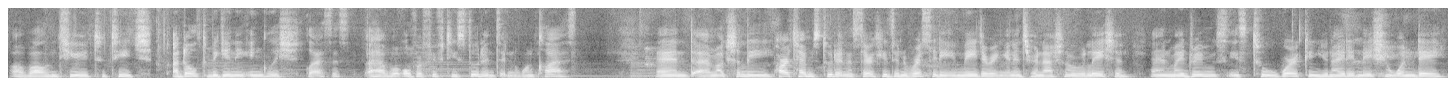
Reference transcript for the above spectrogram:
uh, volunteer to teach adult beginning English classes. I have over 50 students in one class. And I'm actually part-time student at Syracuse University majoring in international relation. And my dream is- is to work in United Nations one day.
